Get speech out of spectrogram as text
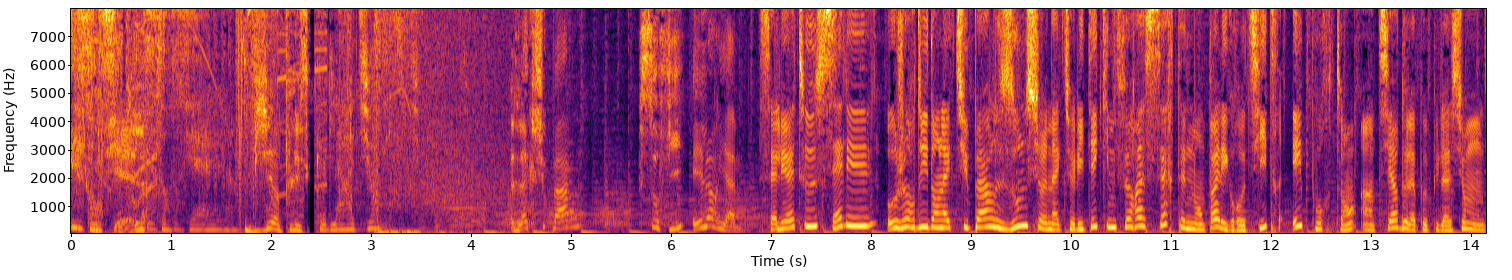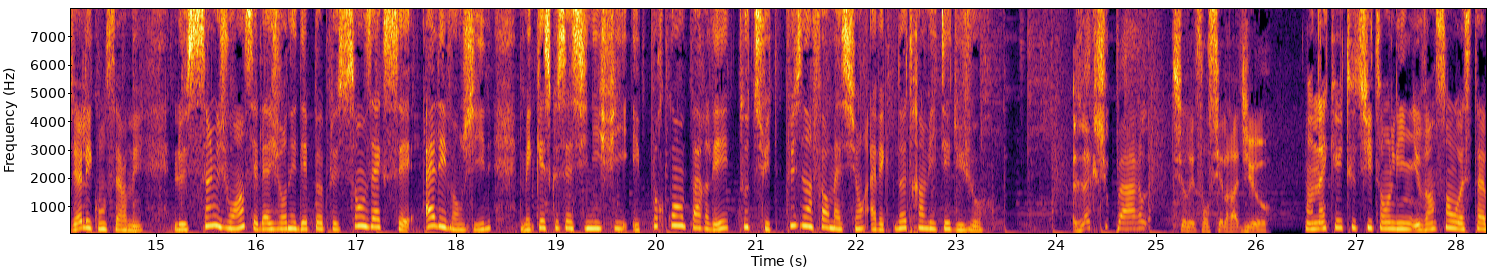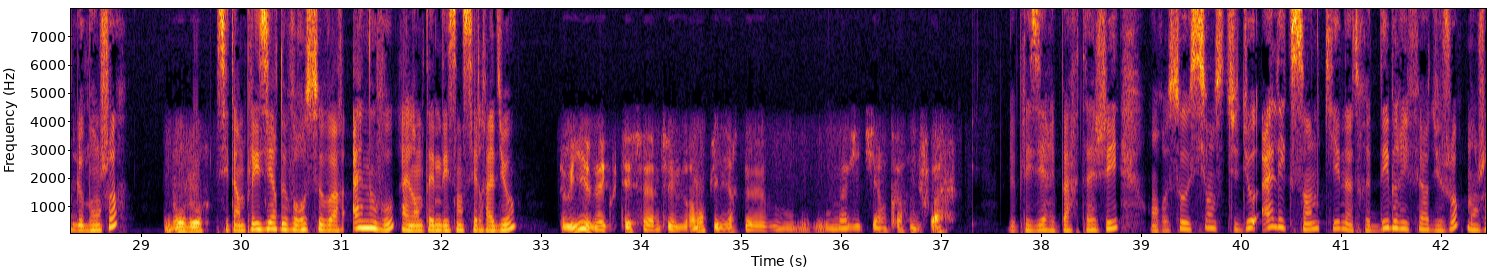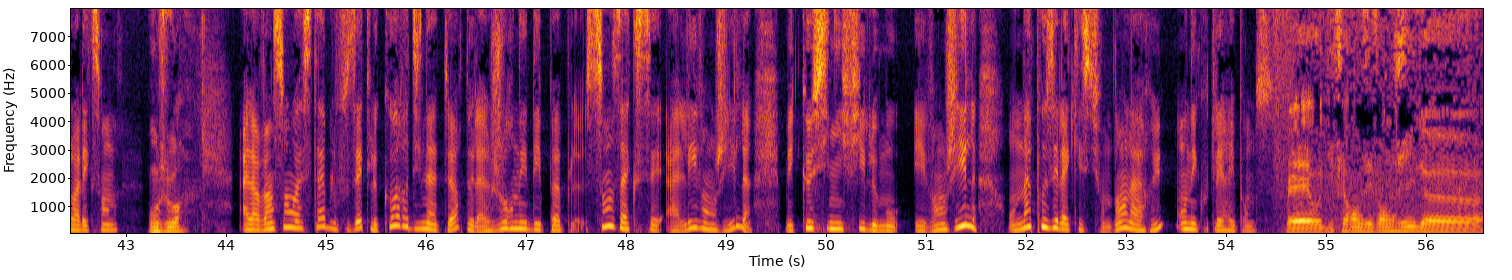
Essentiel. Essentiel. Bien plus Que de la radio. L'Actu parle, Sophie et Lauriane. Salut à tous Salut Aujourd'hui dans l'Actu Parle, zoom sur une actualité qui ne fera certainement pas les gros titres et pourtant un tiers de la population mondiale est concernée. Le 5 juin, c'est la journée des peuples sans accès à l'évangile. Mais qu'est-ce que ça signifie et pourquoi en parler? Tout de suite, plus d'informations avec notre invité du jour. L'Actu parle sur Essentiel Radio. On accueille tout de suite en ligne Vincent Westable, bonjour. Bonjour. C'est un plaisir de vous recevoir à nouveau à l'antenne d'Essentiel Radio. Oui, bah écoutez, ça me fait vraiment plaisir que vous, vous m'invitiez encore une fois. Le plaisir est partagé. On reçoit aussi en studio Alexandre qui est notre débriefeur du jour. Bonjour Alexandre. Bonjour. Alors Vincent Wastable, vous êtes le coordinateur de la journée des peuples sans accès à l'évangile. Mais que signifie le mot évangile? On a posé la question dans la rue, on écoute les réponses. Mais aux différents évangiles euh,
